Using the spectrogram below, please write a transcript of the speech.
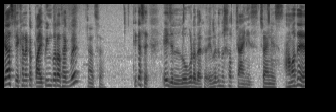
জাস্ট এখানে একটা পাইপিং করা থাকবে। আচ্ছা। ঠিক আছে? এই যে লোগোটা দেখো এগুলো কিন্তু সব চাইনিজ চাইনিজ আমাদের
